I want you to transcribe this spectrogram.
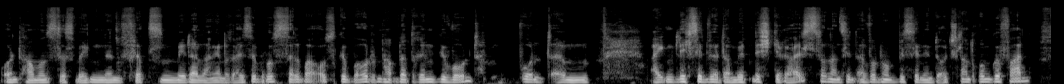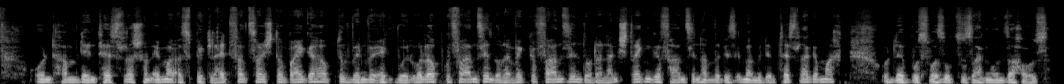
und haben uns deswegen einen 14 Meter langen Reisebus selber ausgebaut und haben da drin gewohnt. Und ähm, eigentlich sind wir damit nicht gereist, sondern sind einfach nur ein bisschen in Deutschland rumgefahren und haben den Tesla schon immer als Begleitfahrzeug dabei gehabt. Und wenn wir irgendwo in Urlaub gefahren sind oder weggefahren sind oder Langstrecken gefahren sind, haben wir das immer mit dem Tesla gemacht. Und der Bus war sozusagen unser Haus.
